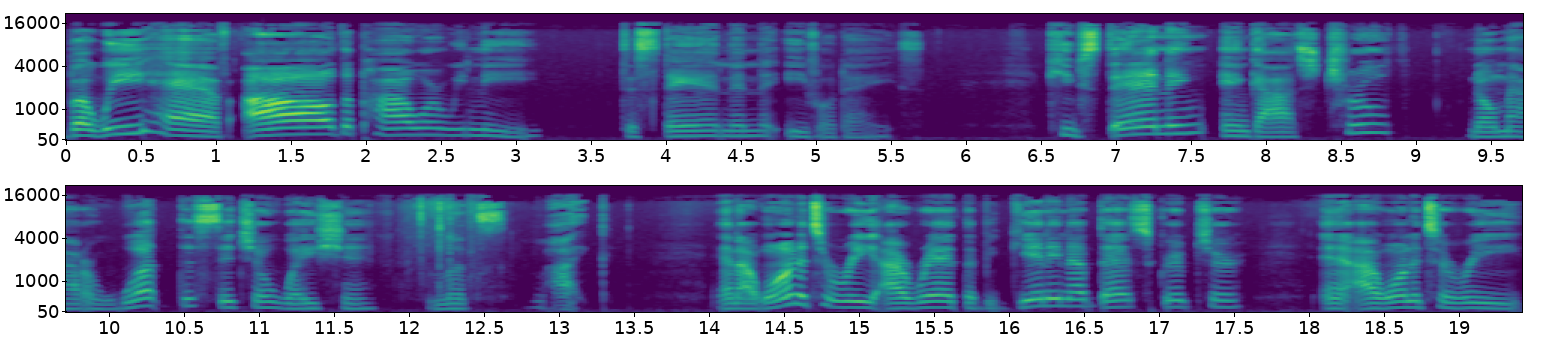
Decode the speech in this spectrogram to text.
But we have all the power we need to stand in the evil days. Keep standing in God's truth no matter what the situation looks like. And I wanted to read, I read the beginning of that scripture and I wanted to read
